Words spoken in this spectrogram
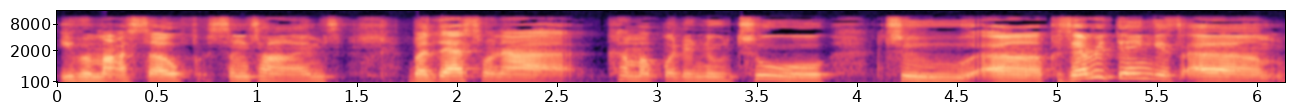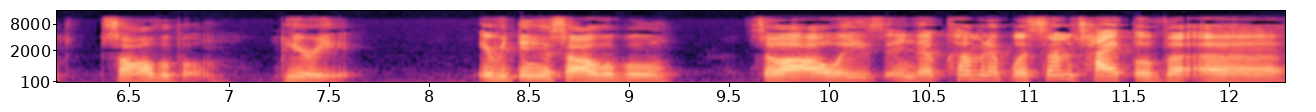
even myself sometimes. But that's when I come up with a new tool to, uh, cause everything is, um, solvable, period. Everything is solvable. So I always end up coming up with some type of a, uh,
